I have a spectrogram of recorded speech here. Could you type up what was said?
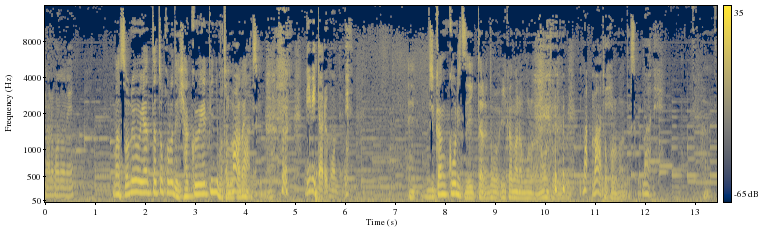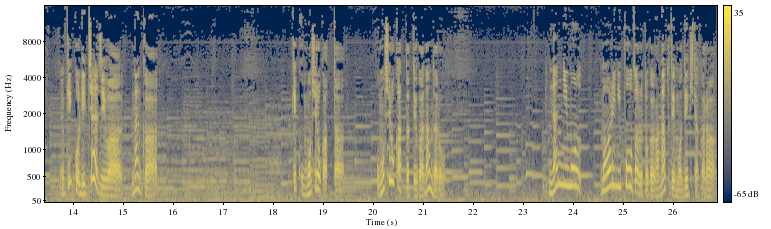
なるほどね。まあそれをやったところで 100AP にも届かないんですけどね,、ビビたるもんでね。え時間効率で言ったらどういかがなものなの？という ままあね。ところなんですけど、まあね、でも結構リチャージはなんか結構面白かった。面白かったっていうかなんだろう何にも周りにポータルとかがなくてもできたから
